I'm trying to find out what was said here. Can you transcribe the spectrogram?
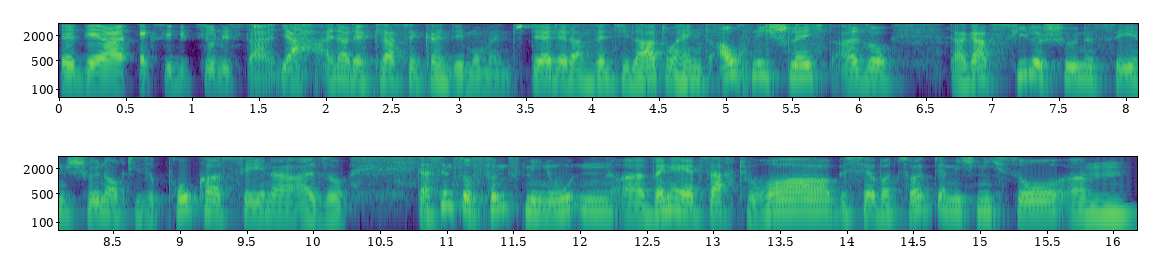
äh, der Exhibitionist ein. Ja, einer der Klassiker in dem Moment. Der, der da am Ventilator hängt, auch nicht schlecht. Also da gab es viele schöne Szenen, schön auch diese Poker-Szene. Also das sind so fünf Minuten. Äh, wenn er jetzt sagt, oh, bisher überzeugt er mich nicht so, ähm,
